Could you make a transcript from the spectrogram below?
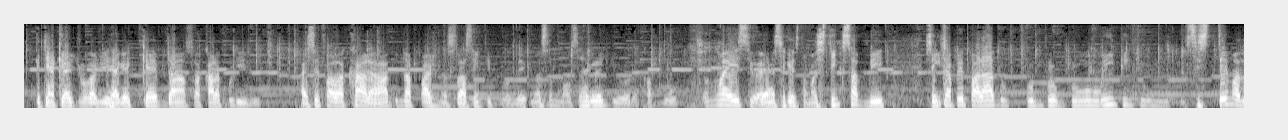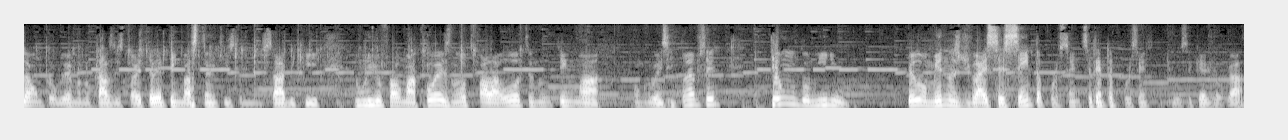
Porque tem aquele advogado de regra que quer dar na sua cara com o livro. Aí você fala, cara, abre na página, sei lá, 112 aí, começa a mostra a regra de ouro, acabou. Então não é, esse, é essa a questão, mas você tem que saber, você tem que estar preparado para o momento em que o sistema dá um problema, no caso do storyteller tem bastante isso, todo mundo sabe que num livro fala uma coisa, no outro fala outra, não tem uma congruência. Então é você ter um domínio pelo menos de vai 60%, 70% do que você quer jogar,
